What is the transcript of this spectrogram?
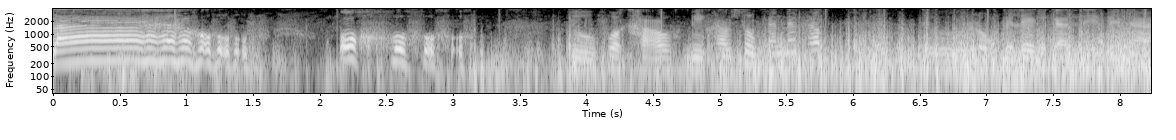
แล้วโอ้โหดูพวกเขามีความสุขกันนะครับ ดูลงไปเล่นกันในแม่น้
